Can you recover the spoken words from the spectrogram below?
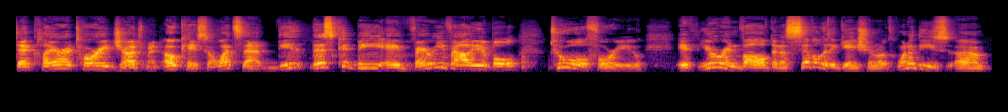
Declaratory judgment. Okay, so what's that? This could be a very valuable tool for you if you're involved in a civil litigation with one of these um,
